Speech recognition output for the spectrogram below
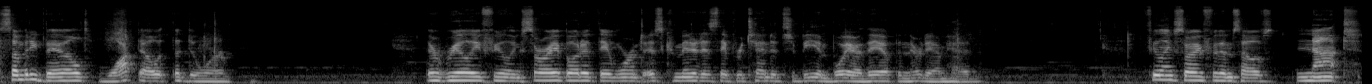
Somebody bailed, walked out the door. They're really feeling sorry about it. They weren't as committed as they pretended to be. And boy, are they up in their damn head. Feeling sorry for themselves not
